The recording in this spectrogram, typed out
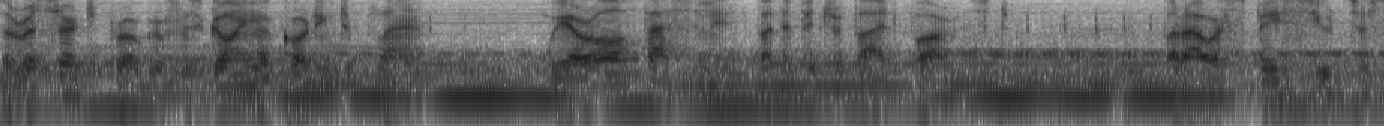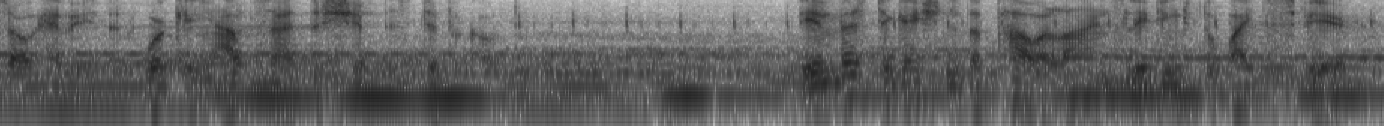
The research program is going according to plan. We are all fascinated by the vitrified forest. But our spacesuits are so heavy that working outside the ship is difficult. The investigation of the power lines leading to the white sphere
